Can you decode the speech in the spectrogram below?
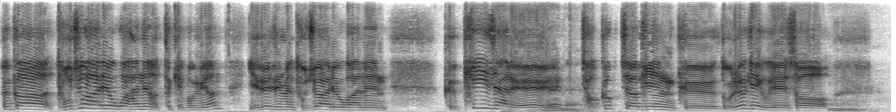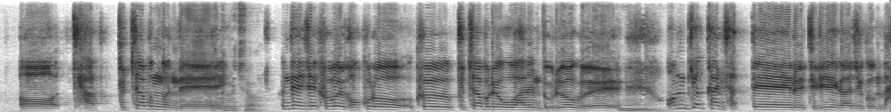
그러니까 도주하려고 하는 어떻게 보면 예를 들면 도주하려고 하는 그 피의자를 네네. 적극적인 그 노력에 의해서 음, 어 잡 붙잡은 건데 그렇죠. 근데 이제 그걸 거꾸로 그 붙잡으려고 하는 노력을 음. 엄격한 잣대를 들이대 가지고 막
